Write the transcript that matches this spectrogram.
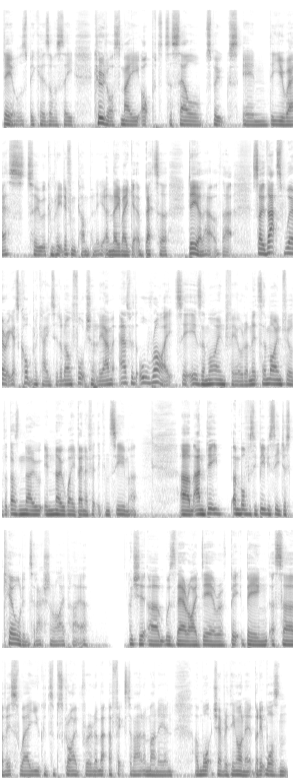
deals because obviously Kudos may opt to sell Spooks in the US to a completely different company and they may get a better deal out of that. So that's where it gets complicated and unfortunately um, as with all rights it is a minefield and it's a minefield that does no in no way benefit the consumer. Um, and the and obviously BBC just killed international iPlayer which um, was their idea of be- being a service where you could subscribe for an, a fixed amount of money and, and watch everything on it, but it wasn't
